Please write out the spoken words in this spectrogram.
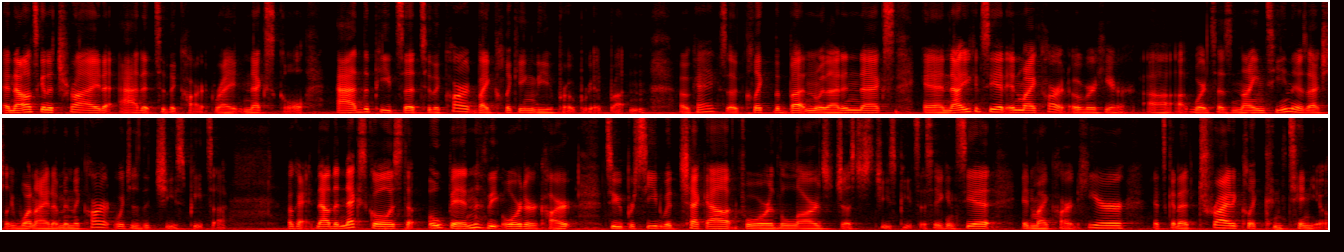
and now it's going to try to add it to the cart, right? Next goal, add the pizza to the cart by clicking the appropriate button. Okay, so click the button with that index, and now you can see it in my cart over here uh, where it says 19. There's actually one item in the cart, which is the cheese pizza. Okay, now the next goal is to open the order cart to proceed with checkout for the large just cheese pizza. So you can see it in my cart here. It's gonna try to click continue.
